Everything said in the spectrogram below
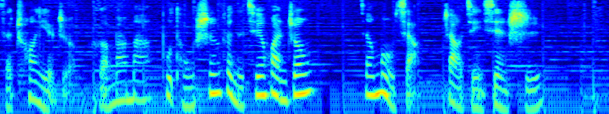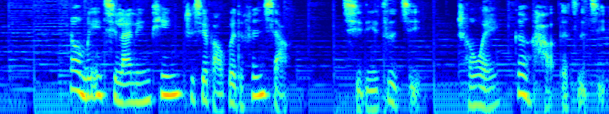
在创业者和妈妈不同身份的切换中，将梦想照进现实。让我们一起来聆听这些宝贵的分享，启迪自己，成为更好的自己。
